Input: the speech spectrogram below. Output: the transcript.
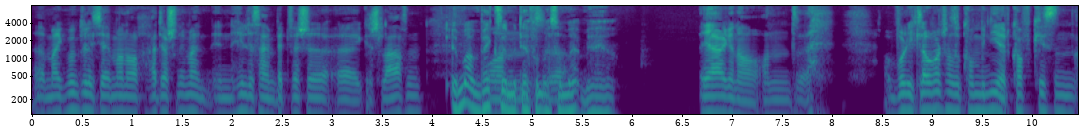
Äh, Mike Münkel ist ja immer noch, hat ja schon immer in Hildesheim Bettwäsche äh, geschlafen. Immer am Wechsel und, mit der vom äh, SMM, ja, ja. Ja, genau. Und äh, obwohl ich glaube manchmal so kombiniert. Kopfkissen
